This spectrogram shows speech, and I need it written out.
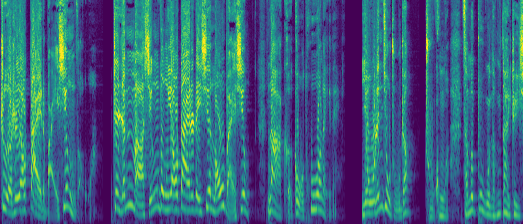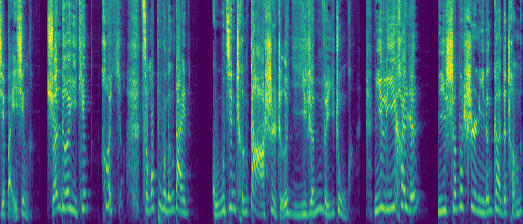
这是要带着百姓走啊！这人马行动要带着这些老百姓，那可够拖累的呀！有人就主张：主公啊，咱们不能带这些百姓啊！玄德一听，哎呀，怎么不能带呢？古今成大事者以人为重啊！你离开人，你什么事你能干得成啊？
